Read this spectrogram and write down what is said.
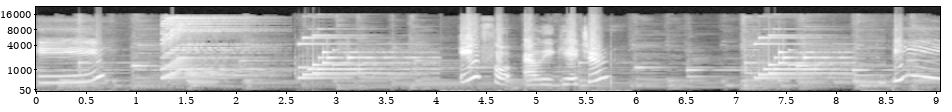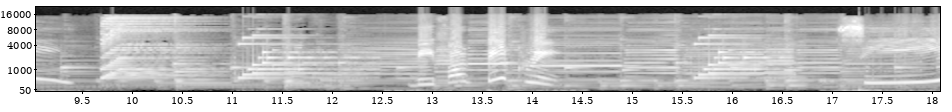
A. A for alligator. B. B for bakery. C.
